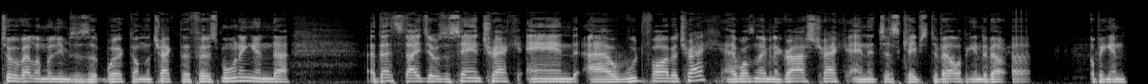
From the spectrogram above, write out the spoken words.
two of Alan Williams that worked on the track the first morning, and uh, at that stage, there was a sand track and a wood fibre track. It wasn't even a grass track, and it just keeps developing and developing. And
